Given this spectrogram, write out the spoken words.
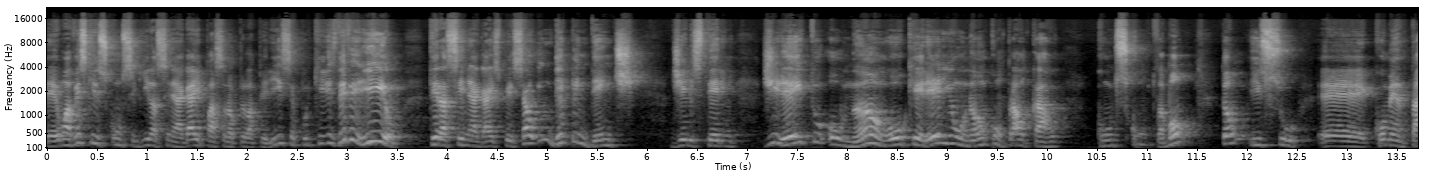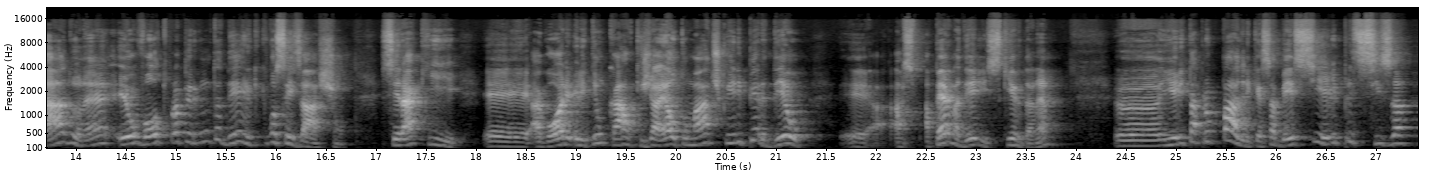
é, uma vez que eles conseguiram a CNH e passaram pela perícia, porque eles deveriam ter a CNH especial, independente de eles terem direito ou não, ou quererem ou não comprar um carro com desconto, tá bom? Então, isso é comentado, né? Eu volto para a pergunta dele: o que, vocês acham? Será que é, agora ele tem um carro que já é automático e ele perdeu é, a, a, perna dele esquerda, né? Uh, e ele está preocupado, ele quer saber se ele precisa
